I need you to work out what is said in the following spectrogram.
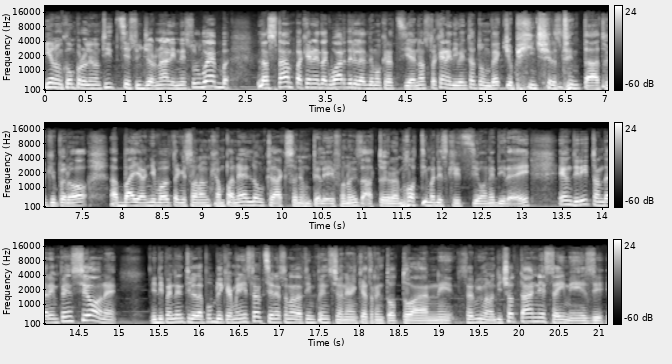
Io non compro le notizie sui giornali né sul web, la stampa cane da guardare la democrazia. Il nostro cane è diventato un vecchio pincher stentato che però abbaia ogni volta che suona un campanello, un clacson e un telefono. Esatto, è un'ottima descrizione direi. È un diritto andare in pensione. I dipendenti della pubblica amministrazione sono andati in pensione anche a 38 anni, servivano 18 anni e 6 mesi.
